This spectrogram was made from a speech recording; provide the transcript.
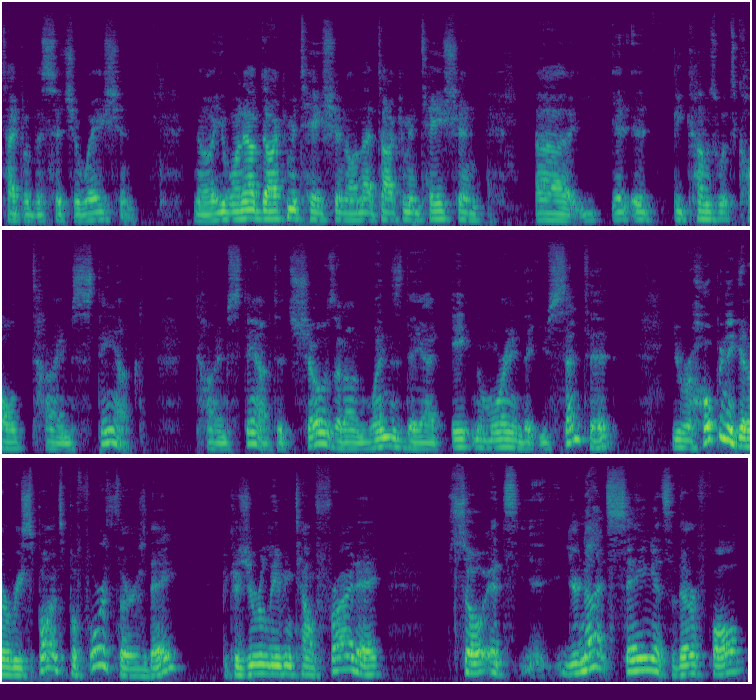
type of a situation. No, you want to have documentation. On that documentation, uh, it, it becomes what's called time stamped. Time stamped. It shows that on Wednesday at 8 in the morning that you sent it. You were hoping to get a response before Thursday because you were leaving town Friday. So it's you're not saying it's their fault,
